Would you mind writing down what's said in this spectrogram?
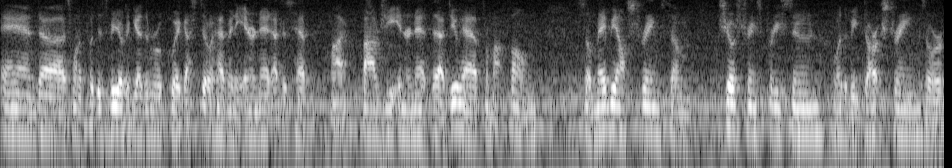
and uh, I just want to put this video together real quick. I still don't have any internet. I just have my 5G internet that I do have from my phone. So maybe I'll stream some chill streams pretty soon, whether it be dark streams or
